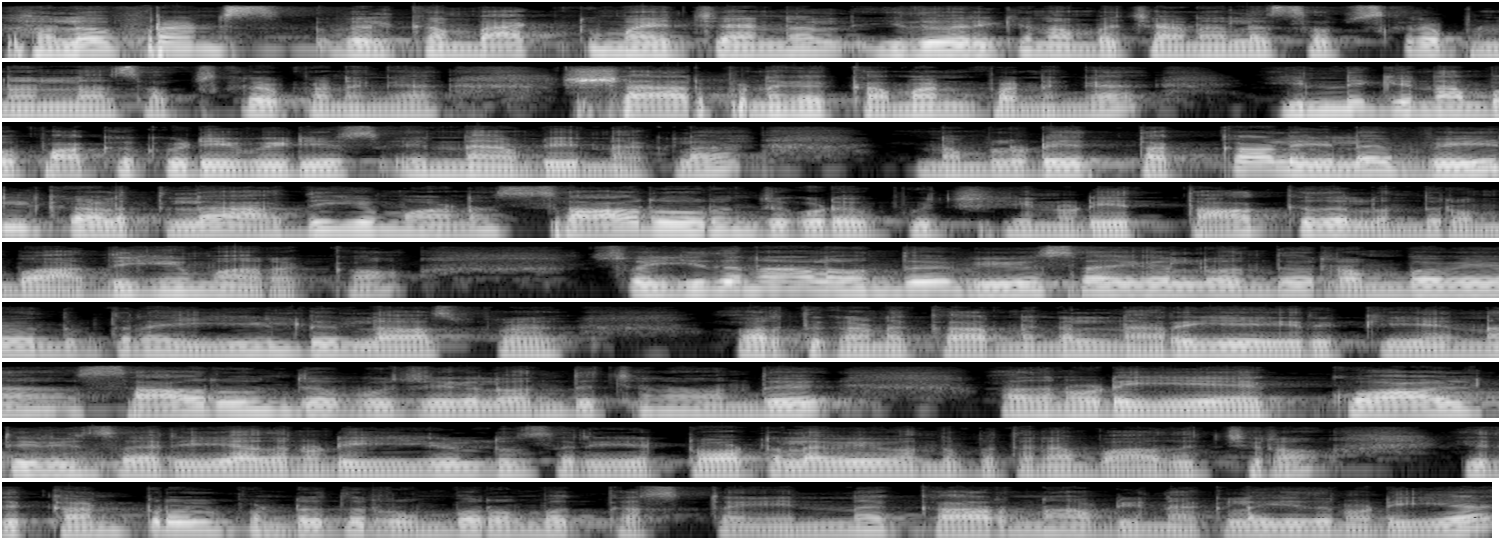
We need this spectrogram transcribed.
Hello friends welcome back to my channel இது வரைக்கும் நம்ம சேனலை சப்ஸ்கிரைப் பண்ணலாம் சப்ஸ்கிரைப் பண்ணுங்கள் ஷேர் பண்ணுங்கள் கமெண்ட் பண்ணுங்கள் இன்றைக்கி நம்ம பார்க்கக்கூடிய வீடியோஸ் என்ன அப்படின்னாக்கா நம்மளுடைய தக்காளியில் வெயில் காலத்தில் அதிகமான சாறு உறிஞ்சக்கூடிய பூச்சியினுடைய தாக்குதல் வந்து ரொம்ப அதிகமாக இருக்கும். ஸோ இதனால் வந்து விவசாயிகள் வந்து ரொம்பவே வந்து பார்த்தீங்கன்னா ஈல்டு லாஸ் வரதுக்கான காரணங்கள் நிறைய இருக்குது ஏன்னா சாரூஞ்ச பூச்சிகள் வந்துச்சுன்னா வந்து அதனுடைய குவாலிட்டியும் சரி அதனுடைய ஈல்டும் சரி டோட்டலாகவே வந்து பார்த்திங்கன்னா பாதிச்சிடும் இது கண்ட்ரோல் பண்ணுறது ரொம்ப ரொம்ப கஷ்டம். என்ன காரணம் அப்படின்னாக்கல இதனுடைய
